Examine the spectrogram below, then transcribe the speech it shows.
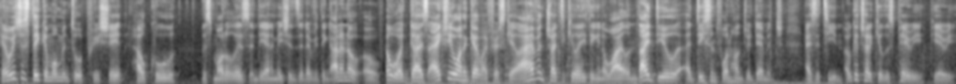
Can we just take a moment to appreciate how cool this model is and the animations and everything? I don't know. Oh, you know what, guys? I actually want to get my first kill. I haven't tried to kill anything in a while, and I deal a decent 100 damage as a teen. I'm gonna try to kill this Perry, Perry,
